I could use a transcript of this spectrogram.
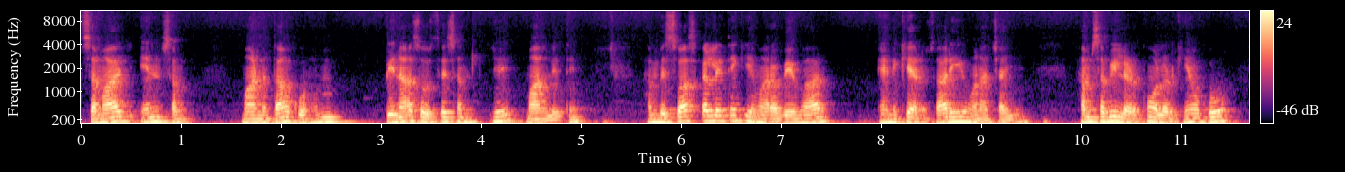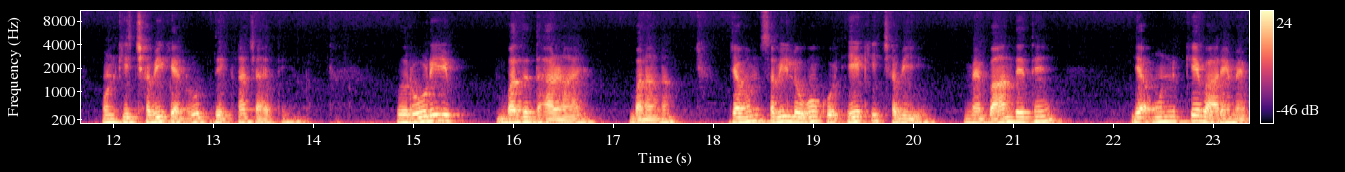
समाज इन सम, मान्यताओं को हम बिना सोचते समझे मान लेते हैं। हम विश्वास कर लेते हैं कि हमारा व्यवहार इनके अनुसार ही होना चाहिए। हम सभी लड़कों और लड़कियों को उनकी छवि के अनुरूप देखना चाहते हैं। रूढ़िबद्ध धारणाएँ बनाना। जब हम सभी लोगों को एक ही छवि में बाँध देते हैं या उनके बारे में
